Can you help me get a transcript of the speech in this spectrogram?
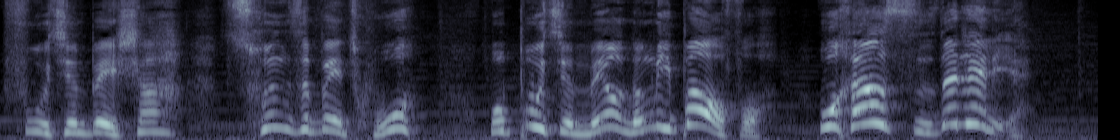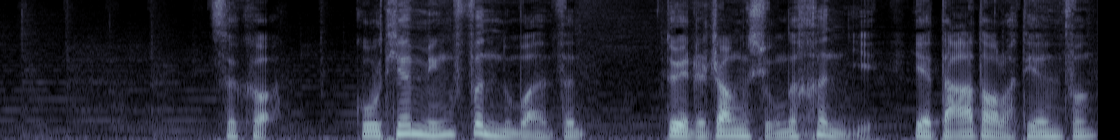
父亲被杀，村子被屠，我不仅没有能力报复，我还要死在这里。此刻。古天明愤怒万分，对着张雄的恨意也达到了巅峰。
